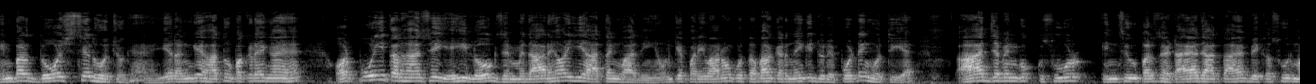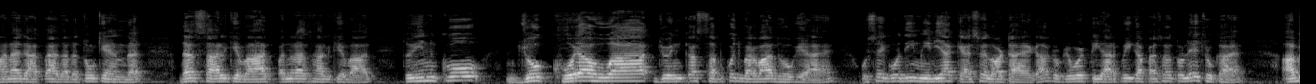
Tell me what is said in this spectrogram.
इन पर दोष सिद्ध हो चुके हैं। ये रंगे हाथों पकड़े गए हैं और पूरी तरह से यही लोग जिम्मेदार हैं और ये आतंकवादी हैं। उनके परिवारों को तबाह करने की जो रिपोर्टिंग होती है, आज जब इनको कसूर इनसे ऊपर से हटाया जाता है, बेकसूर माना जाता है अदालतों के अंदर, दस साल के बाद, पंद्रह साल के बाद तो इनको जो खोया हुआ जो इनका सब कुछ बर्बाद हो गया है उसे गोदी मीडिया कैसे लौटाएगा? क्योंकि वो टीआरपी का पैसा तो ले चुका है। अब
